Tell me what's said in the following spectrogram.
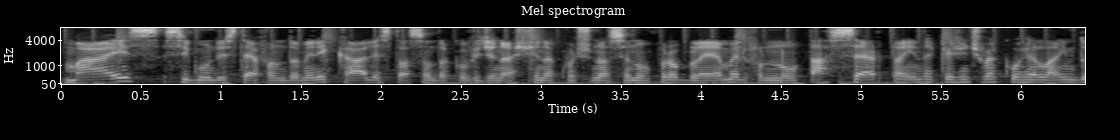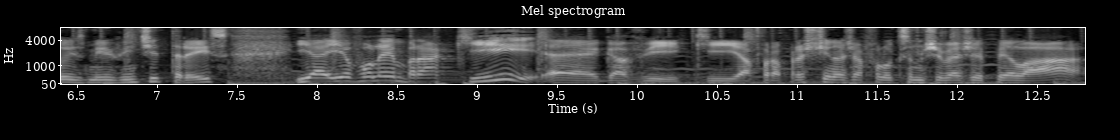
mas, segundo Stefano Domenicali, a situação da Covid na China continua sendo um problema, ele falou, não tá certo ainda que a gente vai correr lá em 2023, e aí eu vou lembrar aqui, é, Gavi, que a própria China já falou que se não tiver GP lá,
